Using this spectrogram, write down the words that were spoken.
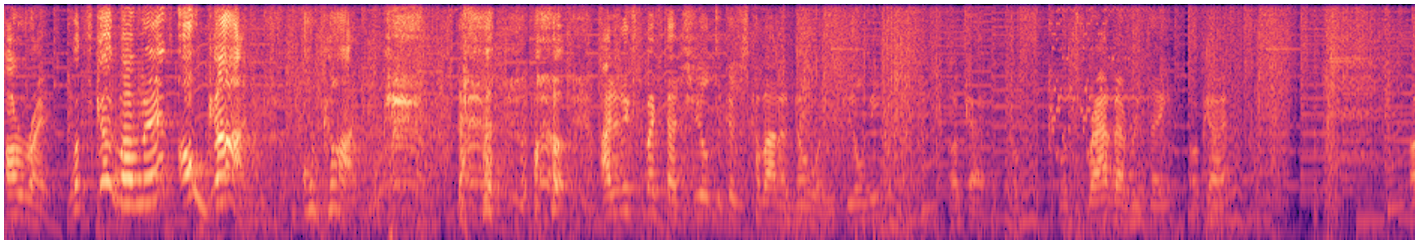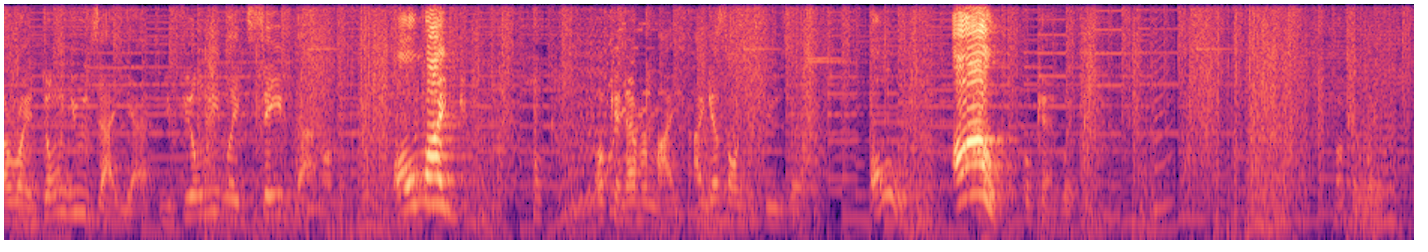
Alright, what's good, my man? Oh god! Oh god, okay. I didn't expect that shield to just come out of nowhere, you feel me? Okay, let's, grab everything, okay. Alright, don't use that yet. You feel me? Like, save that, mama. Oh my... Okay. okay, never mind. I guess I'll just use it. Oh! Oh! Okay, wait. Okay, wait.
